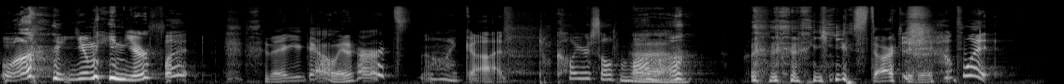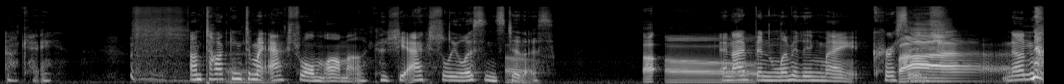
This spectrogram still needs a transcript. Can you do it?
what? You mean your foot? There you go. It hurts. Oh my god. Don't call yourself mama. you started it. what? Okay. I'm talking to my actual mama because she actually listens to this. Uh oh. And I've been limiting my cursage. Bye. No, no,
